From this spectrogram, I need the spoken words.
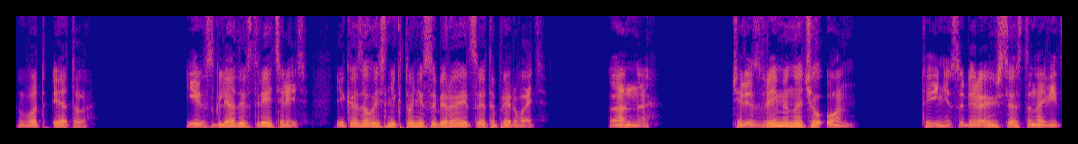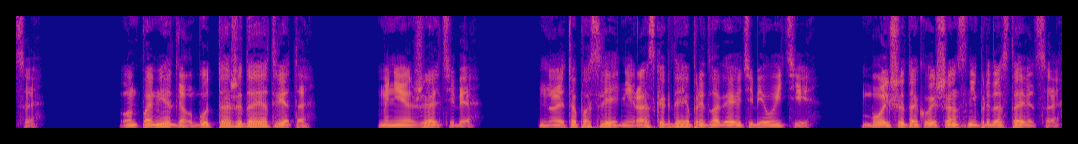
Вот эту. Их взгляды встретились, и казалось, никто не собирается это прервать. «Анна». Через время начал он. «Ты не собираешься остановиться?» Он помедлил, будто ожидая ответа. «Мне жаль тебя. Но это последний раз, когда я предлагаю тебе уйти. Больше такой шанс не предоставится.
